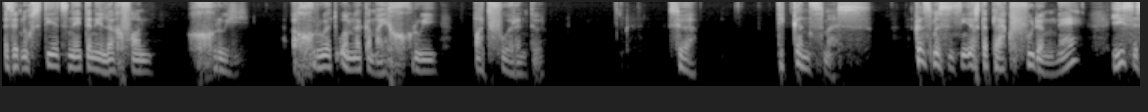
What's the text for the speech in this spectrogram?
is dit nog steeds net in die lig van groei 'n groot oomblik in my groei pad vorentoe so die kunsmis kunsmis is die eerste plek voeding nê nee? Jesus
